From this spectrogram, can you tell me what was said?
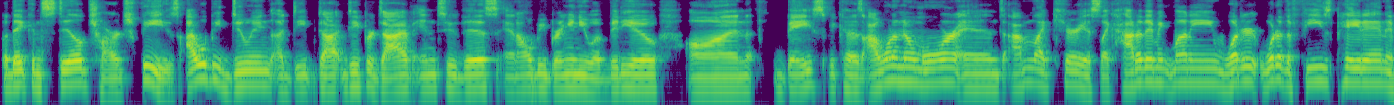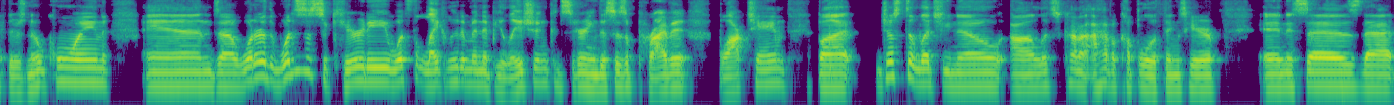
but they can still charge fees. I will be doing a deep di- deeper dive into this and i'll be bringing you a video on base because i want to know more and i'm like curious like how do they make money? What are what are the fees paid in if there's no coin? And uh, what are the what is the security security? What's the likelihood of manipulation considering this is a private blockchain? But just to let you know, uh, let's kind of, I have a couple of things here. And it says that,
